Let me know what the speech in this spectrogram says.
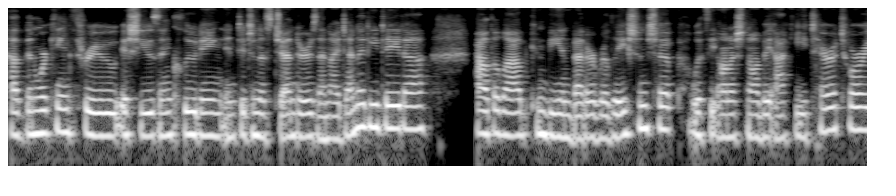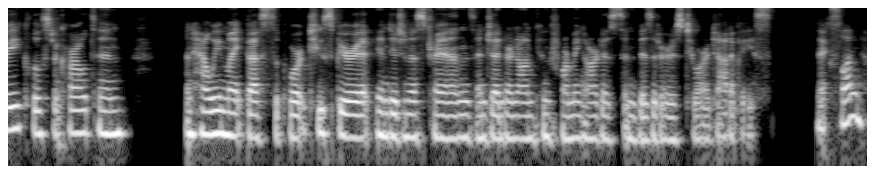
have been working through issues including Indigenous genders and identity data, how the lab can be in better relationship with the Anishinaabe Aki territory close to Carleton, and how we might best support Two Spirit, Indigenous, trans, and gender nonconforming artists and visitors to our database. Next slide.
